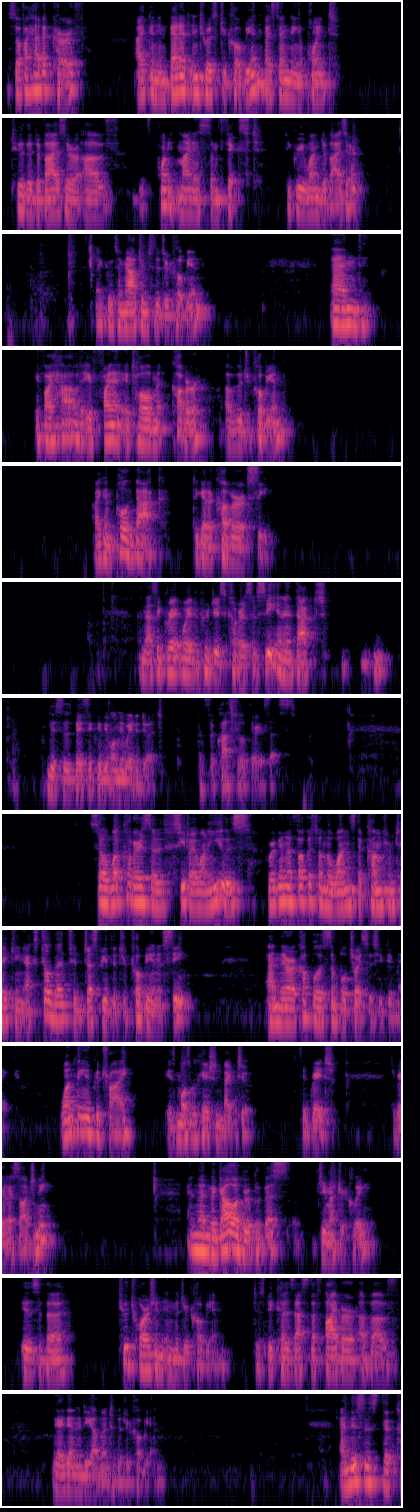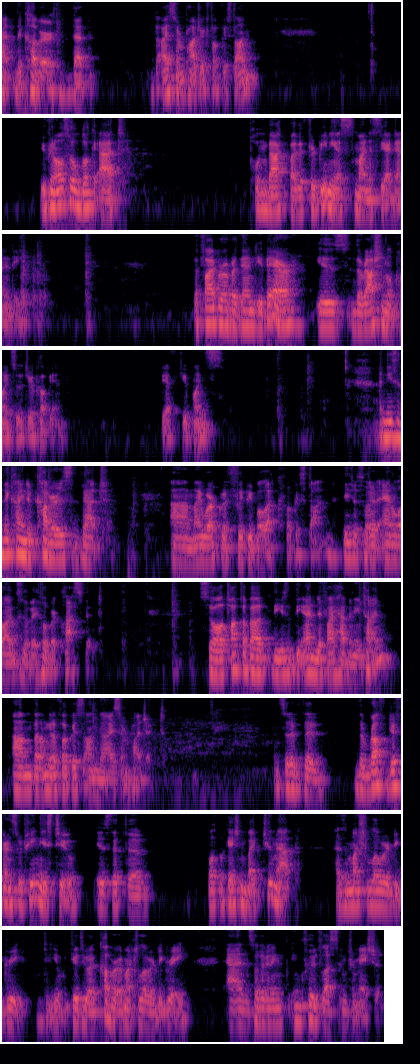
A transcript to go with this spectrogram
So if I have a curve, I can embed it into its Jacobian by sending a point to the divisor of its point minus some fixed degree one divisor. I go to map into the Jacobian. And if I have a finite étale cover of the Jacobian, I can pull it back to get a cover of C. And that's a great way to produce covers of C. And in fact, this is basically the only way to do it. That's what class field theory says. So what covers of C do I want to use? We're going to focus on the ones that come from taking x tilde to just be the Jacobian of C. And there are a couple of simple choices you could make. One thing you could try is multiplication by two. It's a great, it's a great isogeny. And then the Galois group of this, geometrically, is the two torsion in the Jacobian, just because that's the fiber above the identity element of the Jacobian. And this is the, the cover that the ICERM project focused on. You can also look at pulling back by the Frobenius minus the identity. The fiber over the identity there is the rational points of the Jacobian, the FQ points. And these are the kind of covers that um, my work with Felipe Voloch focused on. These are sort of analogs of a Hilbert class field. So I'll talk about these at the end if I have any time, um, but I'm going to focus on the ICERM project. And sort of the, the rough difference between these two is that the multiplication by two map has a much lower degree, gives you a cover a much lower degree, and sort of it in includes less information.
